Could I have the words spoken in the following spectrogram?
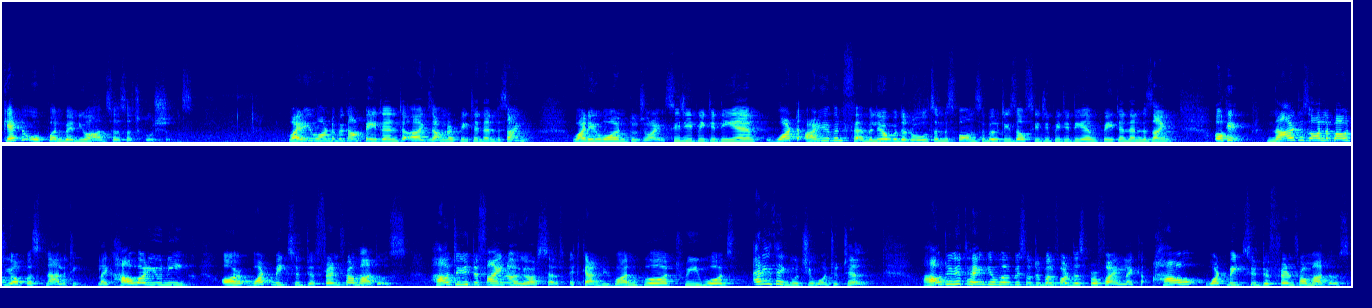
get open when you answer such questions. Why do you want to become patent uh, examiner patent and design? Why do you want to join CGPDTM? What are you even familiar with the roles and responsibilities of CGPDTM patent and design? Okay, now it is all about your personality. Like how are you unique or what makes you different from others? How do you define yourself? It can be one word, three words, anything which you want to tell how do you think you will be suitable for this profile? Like how what makes you different from others?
